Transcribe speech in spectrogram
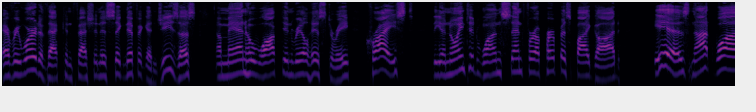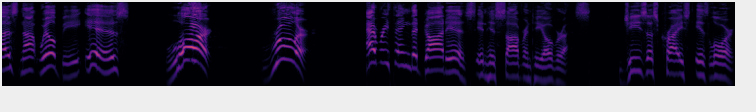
Every word of that confession is significant. Jesus, a man who walked in real history, Christ, the anointed one sent for a purpose by God, is, not was, not will be, is Lord, ruler everything that God is in his sovereignty over us. Jesus Christ is Lord.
